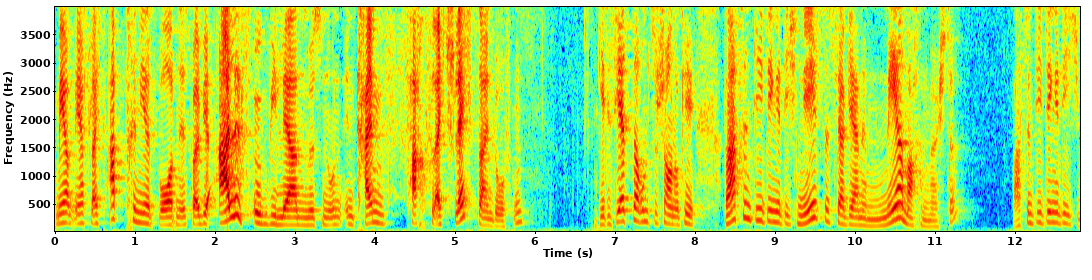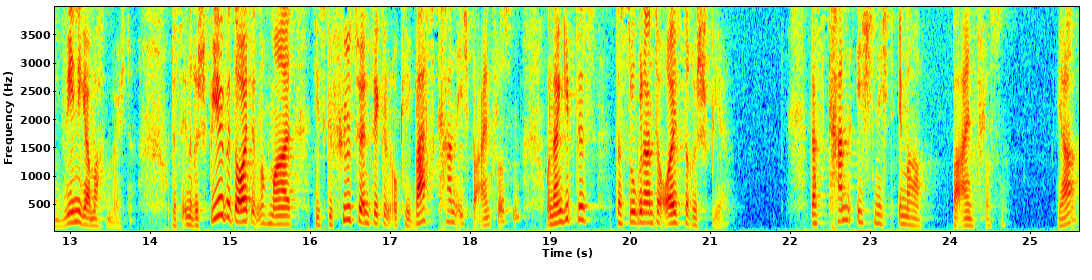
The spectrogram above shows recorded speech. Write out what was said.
mehr und mehr vielleicht abtrainiert worden ist, weil wir alles irgendwie lernen müssen und in keinem Fach vielleicht schlecht sein durften, geht es jetzt darum zu schauen, okay, was sind die Dinge, die ich nächstes Jahr gerne mehr machen möchte? Was sind die Dinge, die ich weniger machen möchte? Und das innere Spiel bedeutet nochmal, dieses Gefühl zu entwickeln, okay, was kann ich beeinflussen? Und dann gibt es das sogenannte äußere Spiel. Das kann ich nicht immer beeinflussen. Ja,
